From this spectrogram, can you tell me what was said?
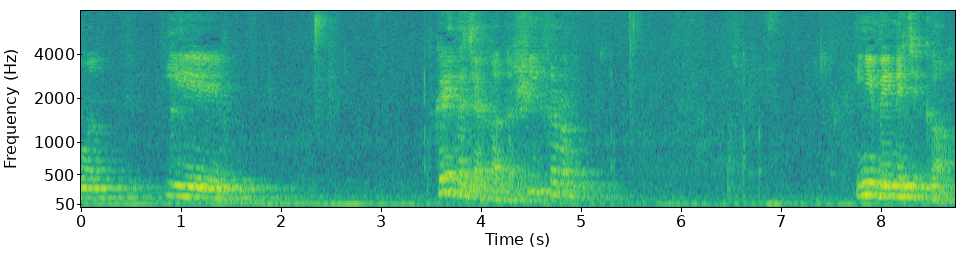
От. І вкрита ця хата шифером. І ніби й не цікаво.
